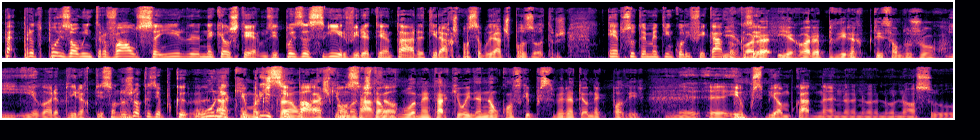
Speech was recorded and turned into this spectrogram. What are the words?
para depois ao intervalo sair naqueles termos e depois a seguir vir a tentar tirar responsabilidades para os outros. É absolutamente absolutamente inqualificável. E agora, dizer, e agora pedir a repetição do jogo. E, e, agora pedir a repetição do jogo, quer dizer, porque o único há aqui uma principal questão, há aqui uma questão regulamentar que eu ainda não consegui perceber até onde é que pode ir. Eh, eh, eu percebi há um bocado no, no, no, nosso,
